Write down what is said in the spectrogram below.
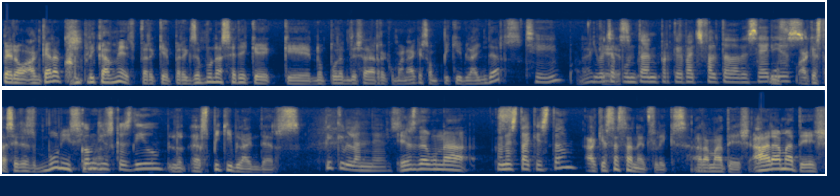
Però encara complica més, perquè, per exemple, una sèrie que, que no podem deixar de recomanar, que són Peaky Blinders. Sí, Vale, jo vaig és- apuntant perquè vaig faltar de sèries. Uf, aquesta sèrie és boníssima. Com dius que es diu? Els Peaky Blinders. Peaky Blinders. És d'una... On està aquesta? Aquesta està a Netflix, ara mateix. Ara mateix,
